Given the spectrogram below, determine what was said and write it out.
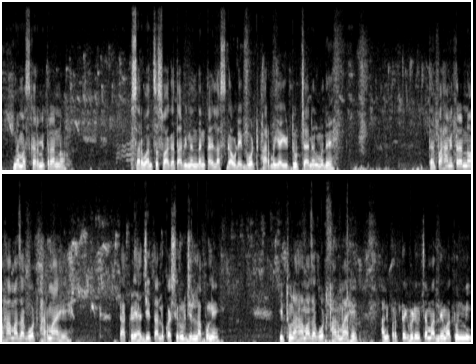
नमस्कार मित्रांनो. सर्वांचं स्वागत अभिनंदन कैलास गावडे गोट फार्म या यूट्यूब चॅनलमध्ये. तर पहा मित्रांनो हा माझा गोट फार्म आहे. टाकळी हजी तालुका शिरूर जिल्हा पुणे. इथून हा माझा गोट फार्म आहे आणि प्रत्येक व्हिडिओच्या माध्यमातून मी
